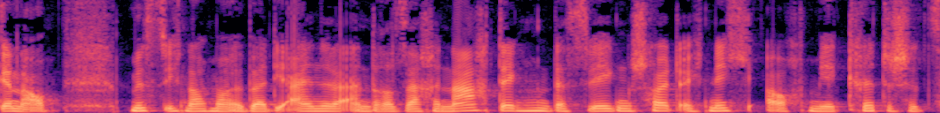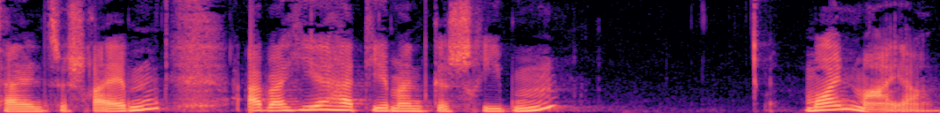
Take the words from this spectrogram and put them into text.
genau, müsste ich nochmal über die eine oder andere Sache nachdenken. Deswegen scheut euch nicht, auch mir kritische Zeilen zu schreiben. Aber hier hat jemand geschrieben, Moin Maya.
